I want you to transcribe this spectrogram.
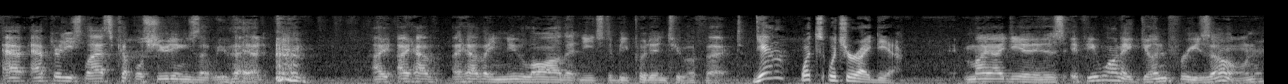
a- after these last couple shootings that we've had, I, I have I have a new law that needs to be put into effect. yeah. What's what's your idea? My idea is if you want a gun-free zone,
